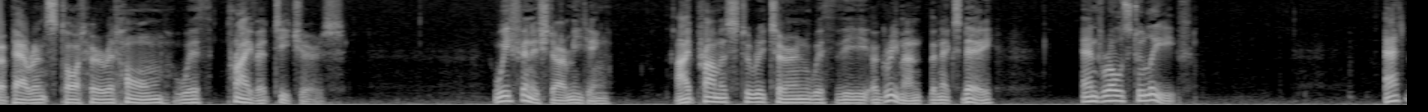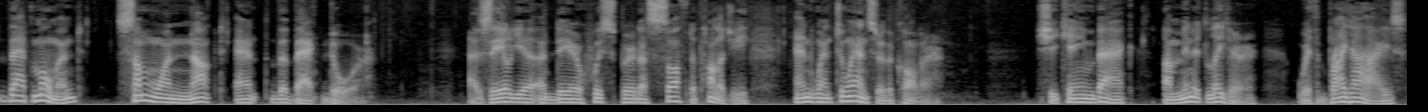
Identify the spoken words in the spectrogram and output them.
Her parents taught her at home with private teachers. We finished our meeting. I promised to return with the agreement the next day, and rose to leave. At that moment, someone knocked at the back door. Azalea Adair whispered a soft apology and went to answer the caller. She came back a minute later with bright eyes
